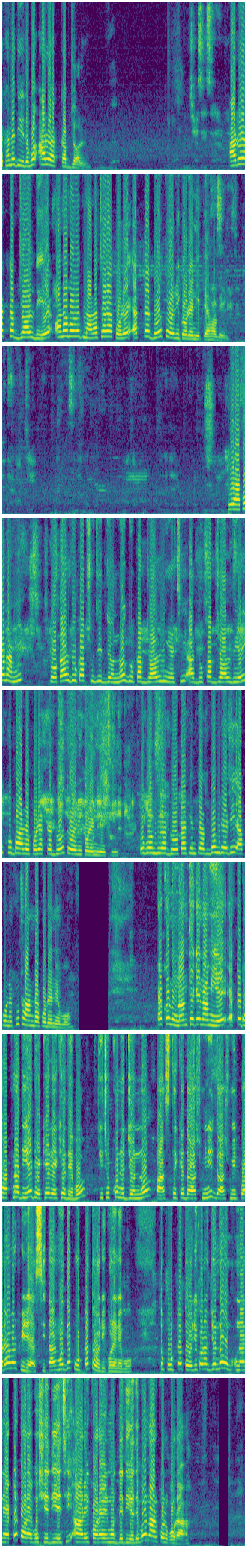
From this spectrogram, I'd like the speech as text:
এখানে দিয়ে দেব আরও এক কাপ জল। আরও এক কাপ জল দিয়ে অনাবরত নাড়াচাড়া করে একটা ডো তৈরি করে নিতে হবে। তো এখন আমি টোটাল দু কাপ সুজির জন্য দু কাপ জল নিয়েছি, আর দু কাপ জল দিয়েই খুব ভালো করে একটা ডো তৈরি করে নিয়েছি। তো বন্ধুরা, ডোটা কিন্তু একদম রেডি এখন একটু ঠান্ডা করে নেব। এখন উনান থেকে নামিয়ে একটা ঢাকনা দিয়ে ঢেকে রেখে দেব কিছুক্ষণের জন্য। পাঁচ থেকে দশ মিনিট দশ মিনিট পরে আবার ফিরে আসছি। তার মধ্যে পুরটা তৈরি করে নেব। তো পুরটা তৈরি করার জন্য উনানে একটা কড়াই বসিয়ে দিয়েছি। আর এই কড়াইয়ের মধ্যে দিয়ে দেব নারকল গোড়া।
